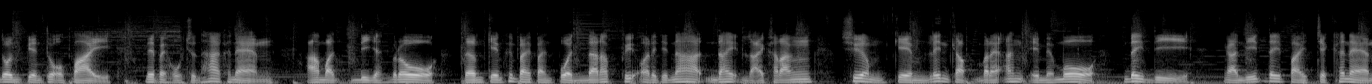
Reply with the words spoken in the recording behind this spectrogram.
โดนเปลี่ยนตัวออกไป ได้ไป 6.5 คะแนน อามัดดิยันโบรเติมเกมขึ้นไปปั่นป่วนดารับฟิออริจินาได้หลายครั้ง เชื่อมเกมเล่นกับไบรอันเอเมโมได้ดี งานนี้ได้ไป 7 คะแนน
